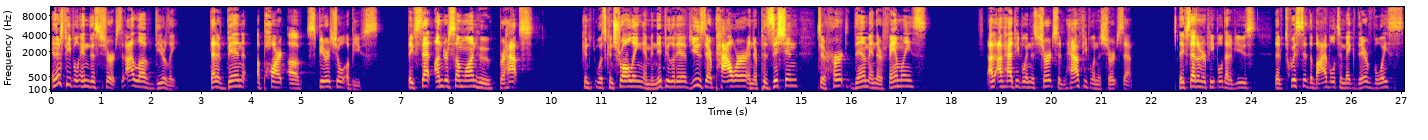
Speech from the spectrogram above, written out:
And there's people in this church that I love dearly that have been a part of spiritual abuse. They've sat under someone who perhaps was controlling and manipulative, used their power and their position to hurt them and their families. I've had people in this church and have people in this church that they've sat under people that have used, that have twisted the Bible to make their voice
